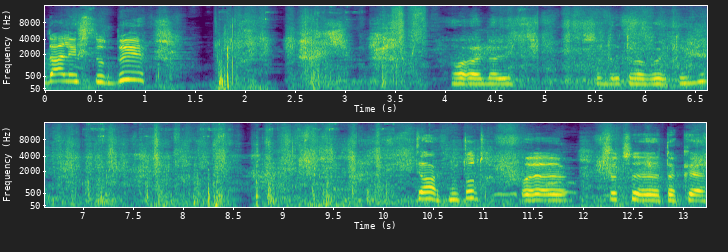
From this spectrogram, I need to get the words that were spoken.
далі сюди. Далі сюди треба. Так, ну тут е, що це таке?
